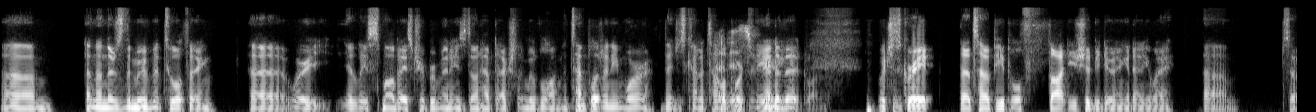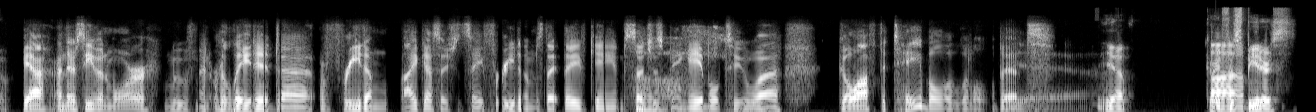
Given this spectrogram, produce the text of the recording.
um and then there's the movement tool thing uh where at least small base trooper minis don't have to actually move along the template anymore they just kind of teleport to the end of it one. which is great that's how people thought you should be doing it anyway um so Yeah, and there's even more movement related uh freedom, I guess I should say freedoms that they've gained, such as being able to uh go off the table a little bit. Yeah. Yep. Great for Um, speeders.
